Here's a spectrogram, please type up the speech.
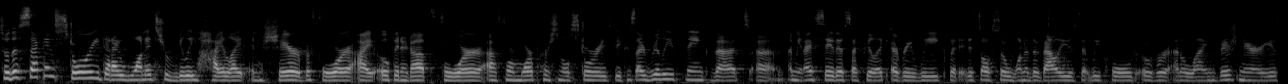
So the second story that I wanted to really highlight and share before I open it up for uh, for more personal stories, because I really think that um, I mean I say this I feel like every week, but it's also one of the values that we hold over at Aligned Visionaries,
